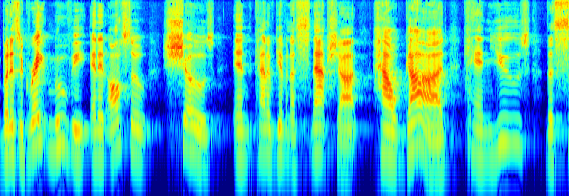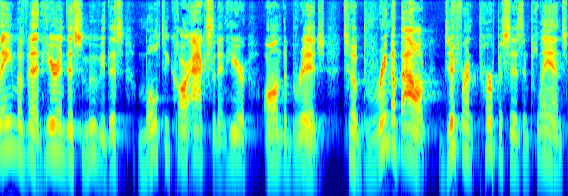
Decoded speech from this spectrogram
But it's a great movie, and it also shows and kind of given a snapshot how God can use the same event here in this movie, this multi car accident here on the bridge, to bring about different purposes and plans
